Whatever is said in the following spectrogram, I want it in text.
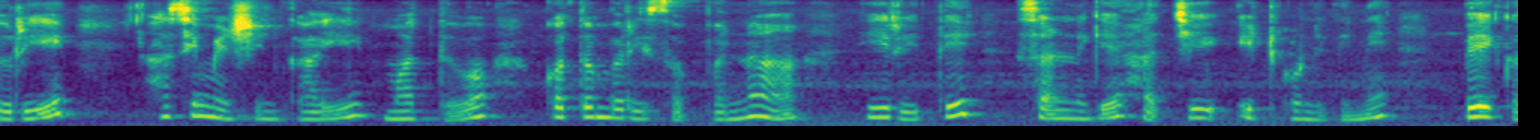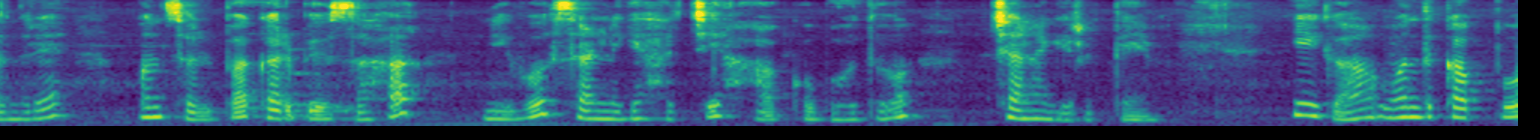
ತುರಿ, ಹಸಿಮೆಣಸಿನ್ಕಾಯಿ ಮತ್ತು ಕೊತ್ತಂಬರಿ ಸೊಪ್ಪನ್ನು ಈ ರೀತಿ ಸಣ್ಣಗೆ ಹಚ್ಚಿ ಇಟ್ಕೊಂಡಿದ್ದೀನಿ. ಬೇಕಂದರೆ ಒಂದು ಸ್ವಲ್ಪ ಕರಿಬೇವು ಸಹ ನೀವು ಸಣ್ಣಗೆ ಹಚ್ಚಿ ಹಾಕೋಬಹುದು. ಚೆನ್ನಾಗಿರುತ್ತೆ. ಈಗ ಒಂದು ಕಪ್ಪು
